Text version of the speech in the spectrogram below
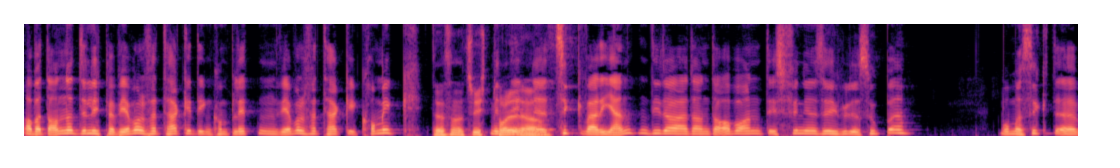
Aber dann natürlich bei Werwolf-Attacke, den kompletten Werwolf-Attacke-Comic Das ist natürlich mit toll, den ja. äh, zig Varianten, die da dann da waren, das finde ich natürlich wieder super. Wo man sieht, äh,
